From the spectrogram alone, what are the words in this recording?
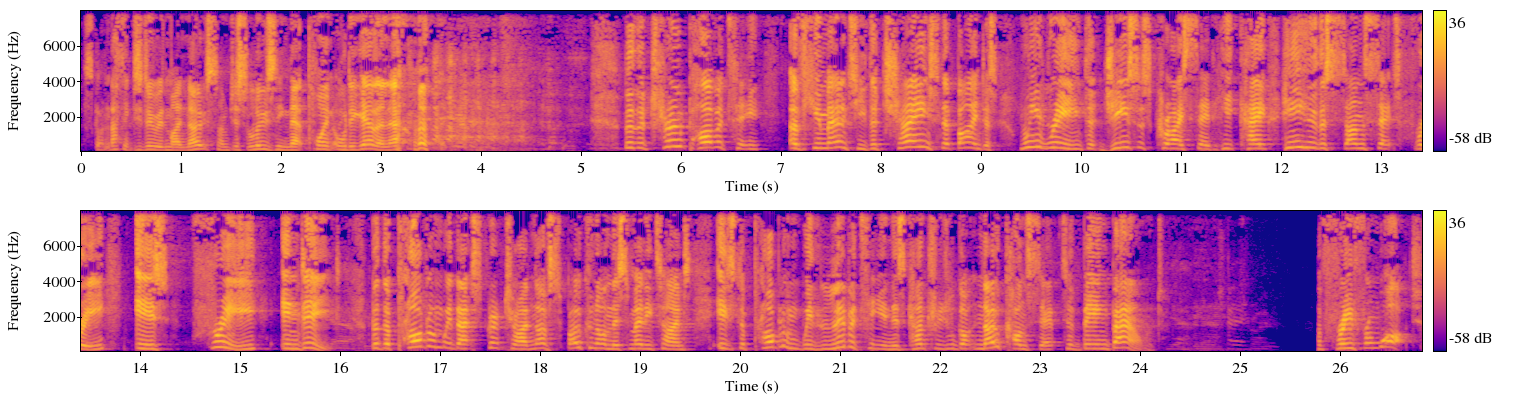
it's got nothing to do with my notes. I'm just losing that point altogether now. but the true poverty of humanity, the change that binds us, we read that Jesus Christ said he came, he who the Son sets free is free indeed. But the problem with that scripture, I've spoken on this many times, is the problem with liberty in this country is we've got no concept of being bound. Free from what?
